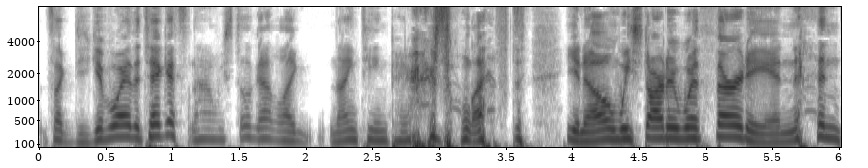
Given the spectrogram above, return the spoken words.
it's like, do you give away the tickets? No, we still got like 19 pairs left, you know, we started with 30 and then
